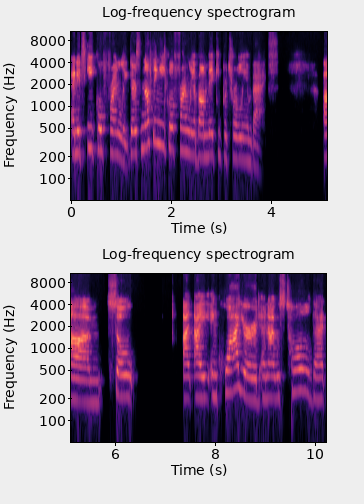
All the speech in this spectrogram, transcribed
and it's eco-friendly. There's nothing eco-friendly about making petroleum bags. Um, so I, I inquired and I was told that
